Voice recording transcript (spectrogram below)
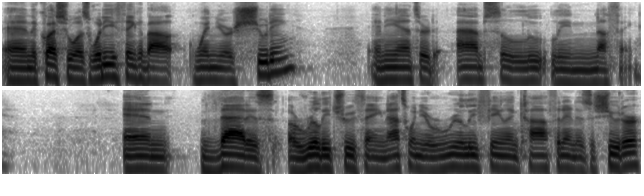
And the question was, what do you think about when you're shooting? And he answered, absolutely nothing. And that is a really true thing. That's when you're really feeling confident as a shooter,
